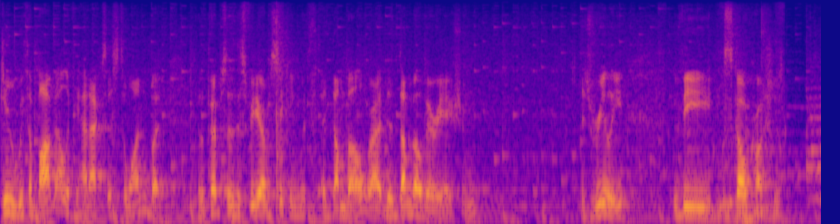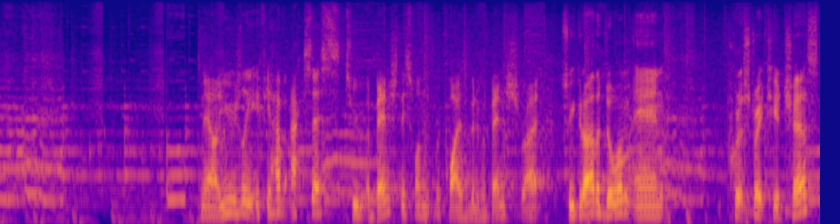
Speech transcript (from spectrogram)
do with a barbell if you had access to one, but for the purpose of this video, I'm sticking with a dumbbell, right? The dumbbell variation is really the skull crushers. Now, usually if you have access to a bench, this one requires a bit of a bench, right? So you could either do them and put it straight to your chest.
